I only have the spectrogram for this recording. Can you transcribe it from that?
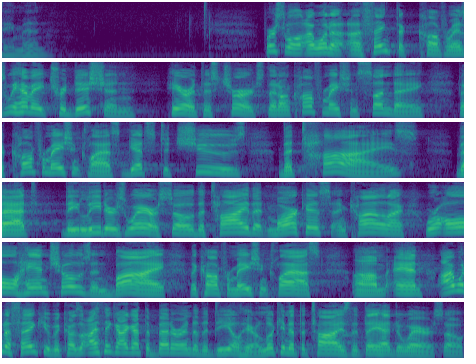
Amen. First of all, I want to uh, thank the confirmands. We have a tradition here at this church that on Confirmation Sunday, the confirmation class gets to choose the ties that the leaders wear. So the tie that Marcus and Kyle and I were all hand chosen by the confirmation class. Um, and I want to thank you because I think I got the better end of the deal here, looking at the ties that they had to wear. So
